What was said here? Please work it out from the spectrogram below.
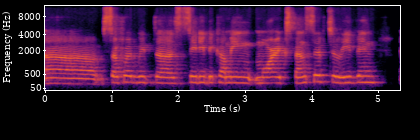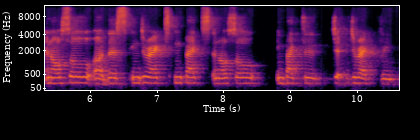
uh, suffered with the city becoming more expensive to live in and also uh, this indirect impacts and also impacted directly.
